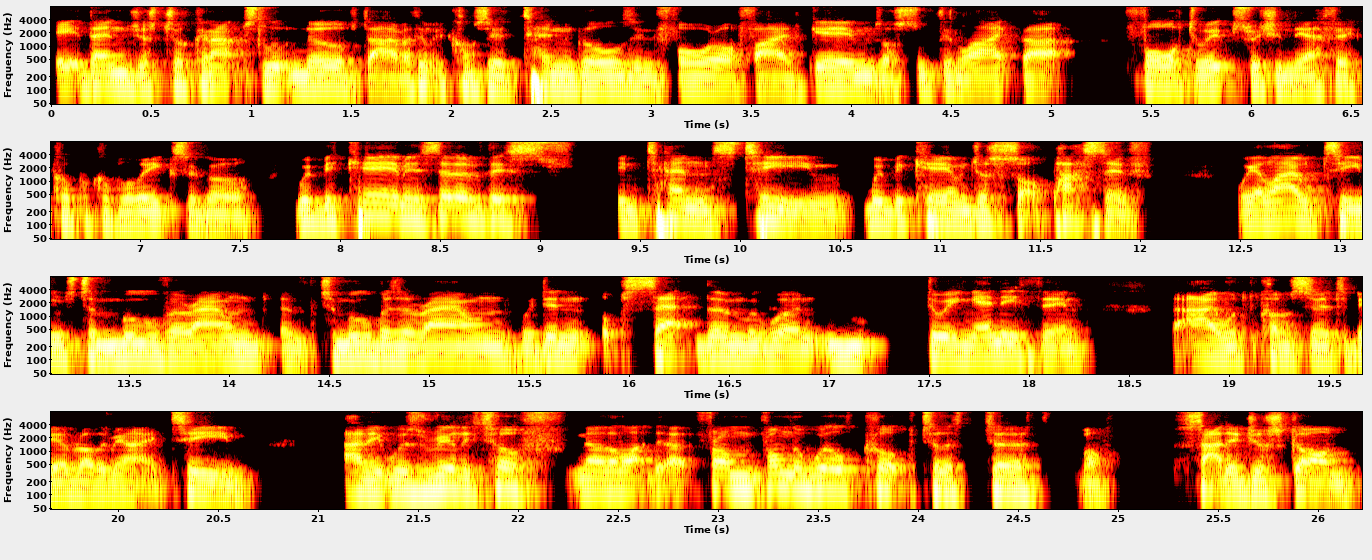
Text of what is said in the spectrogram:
it then just took an absolute nosedive. I think we conceded 10 goals in four or five games or something like that. Four to Ipswich in the FA Cup a couple of weeks ago. We became, instead of this intense team, we became just sort of passive. We allowed teams to move around, uh, to move us around. We didn't upset them. We weren't doing anything that I would consider to be a Rotherham United team. And it was really tough. You know, uh, from from the World Cup to the to well Saturday just gone,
